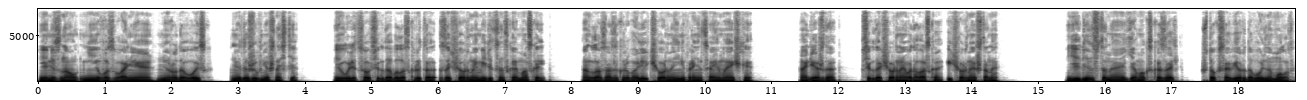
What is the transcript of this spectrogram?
Я не знал ни его звания, ни рода войск, ни даже внешности. Его лицо всегда было скрыто за черной медицинской маской, а глаза закрывали черные непроницаемые очки. Одежда — всегда черная водолазка и черные штаны. Единственное, я мог сказать, что Ксавьер довольно молод.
